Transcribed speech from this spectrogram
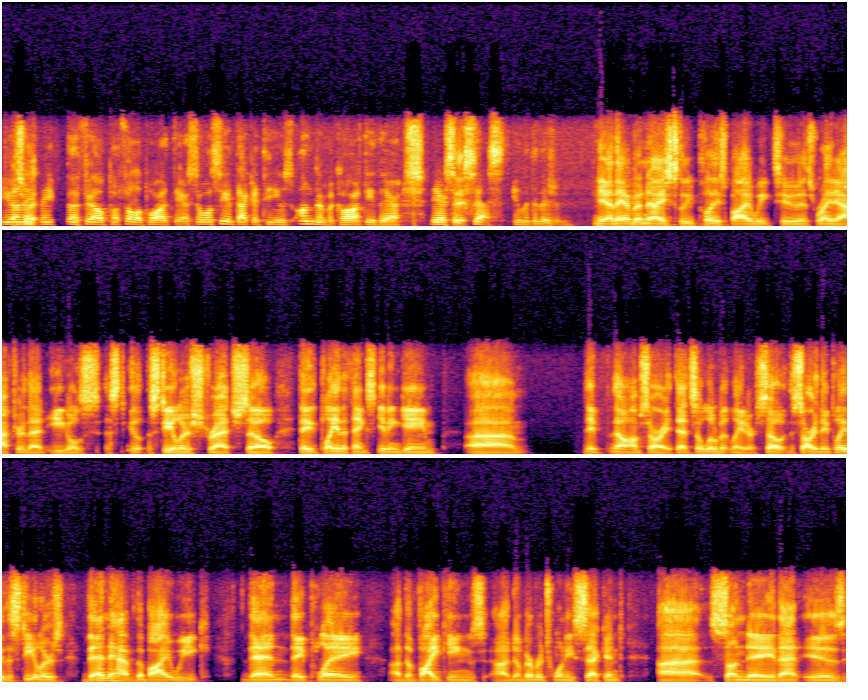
You know, right. they, they fell, fell apart there. So we'll see if that continues under McCarthy. there, their success in the division. Yeah, they have a nicely placed bye week too. It's right after that Eagles Steelers stretch. So they play the Thanksgiving game. Um, they no, I'm sorry, that's a little bit later. So sorry, they play the Steelers, then have the bye week, then they play uh, the Vikings uh, November 22nd. Uh, Sunday, that is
